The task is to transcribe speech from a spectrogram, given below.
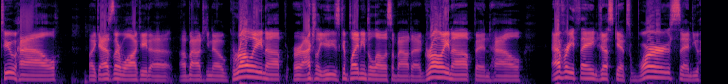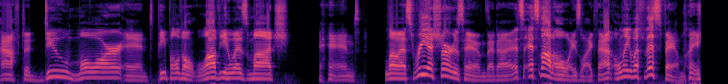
to Hal, like as they're walking, uh, about you know growing up, or actually he's complaining to Lois about uh, growing up and how everything just gets worse and you have to do more and people don't love you as much. And Lois reassures him that uh, it's it's not always like that, only with this family.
